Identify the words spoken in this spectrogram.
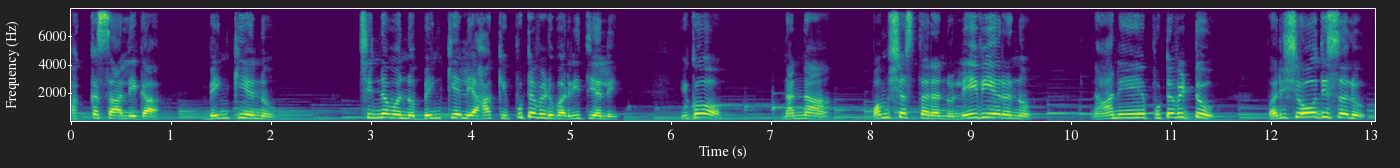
ಅಕ್ಕಸಾಲಿಗ ಬೆಂಕಿಯನ್ನು, ಚಿನ್ನವನ್ನು ಬೆಂಕಿಯಲ್ಲಿ ಹಾಕಿ ಪುಟವಿಡುವ ರೀತಿಯಲ್ಲಿ, ಇಗೋ, ನನ್ನ ವಂಶಸ್ಥರನ್ನು, ಲೇವಿಯರನ್ನು ನಾನೇ ಪುಟವಿಟ್ಟು ಪರಿಶೋಧಿಸಲು,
